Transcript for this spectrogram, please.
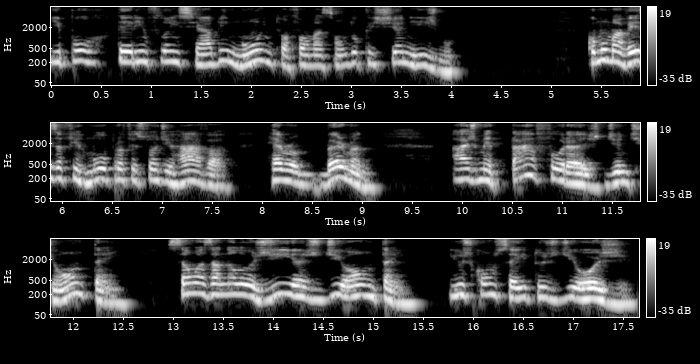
e por ter influenciado em muito a formação do cristianismo. Como uma vez afirmou o professor de Harvard, Harold Berman, as metáforas de anteontem são as analogias de ontem e os conceitos de hoje.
